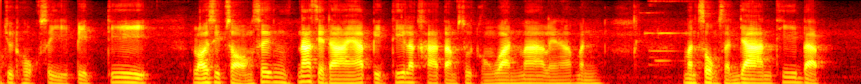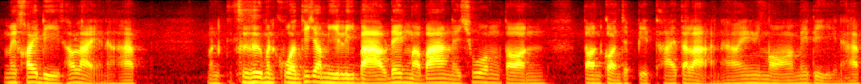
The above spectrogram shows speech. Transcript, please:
112.64 ปิดที่ 112 ซึ่งน่าเสียดายครับปิดที่ราคาต่ำสุดของวันมากเลยนะครับมันมันส่งสัญญาณที่แบบไม่ค่อยดีเท่าไหร่นะครับ มันคือมันควรที่จะมีรีบาวเด้งมาบ้างในช่วงตอนตอนก่อนจะปิดท้ายตลาดนะครับนี่มองไม่ดีนะครับ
